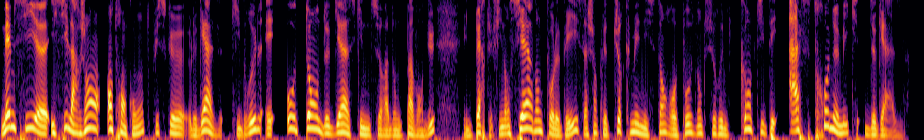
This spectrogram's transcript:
Même si euh, ici l'argent entre en compte, puisque le gaz qui brûle est autant de gaz qui ne sera donc pas vendu, une perte financière donc pour le pays, sachant que le Turkménistan repose donc sur une quantité astronomique de gaz.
